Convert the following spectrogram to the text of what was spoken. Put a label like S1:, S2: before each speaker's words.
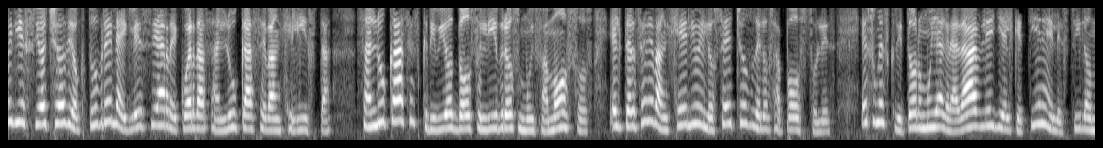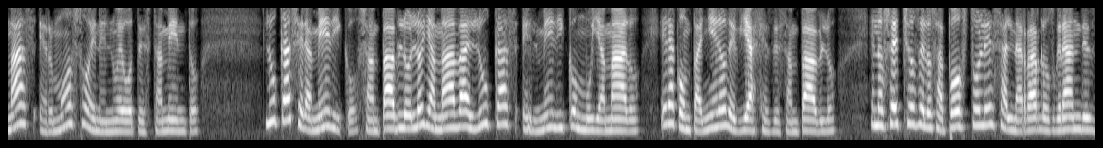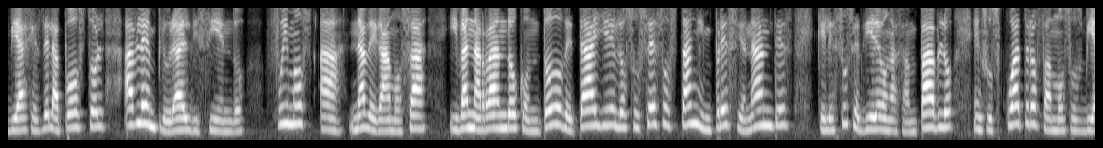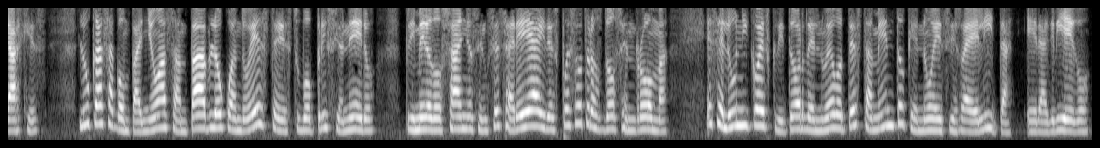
S1: Hoy 18 de octubre la iglesia recuerda a San Lucas Evangelista. San Lucas escribió dos libros muy famosos, el tercer Evangelio y los Hechos de los Apóstoles. Es un escritor muy agradable y el que tiene el estilo más hermoso en el Nuevo Testamento. Lucas era médico, San Pablo lo llamaba Lucas el médico muy amado, era compañero de viajes de San Pablo. En los Hechos de los Apóstoles, al narrar los grandes viajes del apóstol, habla en plural diciendo Fuimos a, navegamos a, y va narrando con todo detalle los sucesos tan impresionantes que le sucedieron a San Pablo en sus cuatro famosos viajes. Lucas acompañó a San Pablo cuando éste estuvo prisionero, primero dos años en Cesarea y después otros dos en Roma, es el único escritor del Nuevo Testamento que no es israelita, era griego.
